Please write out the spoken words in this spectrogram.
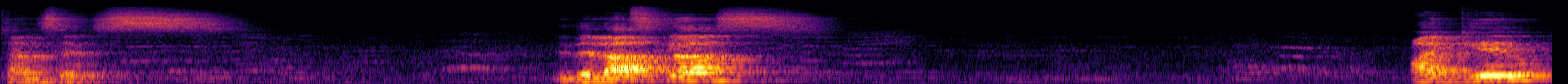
tenses. In the last class, I gave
